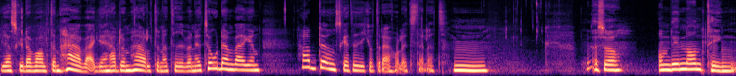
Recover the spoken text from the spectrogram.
jag skulle ha valt den här vägen, jag hade de här alternativen, jag tog den vägen, hade önskat att jag gick åt det där hållet istället? Mm. Alltså, om det är någonting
